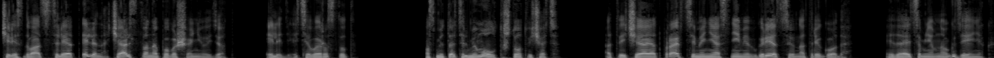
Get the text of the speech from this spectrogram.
Через 20 лет или начальство на повышение уйдет, или дети вырастут. А с метателями молот что отвечать? Отвечай, отправьте меня с ними в Грецию на три года и дайте мне много денег.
